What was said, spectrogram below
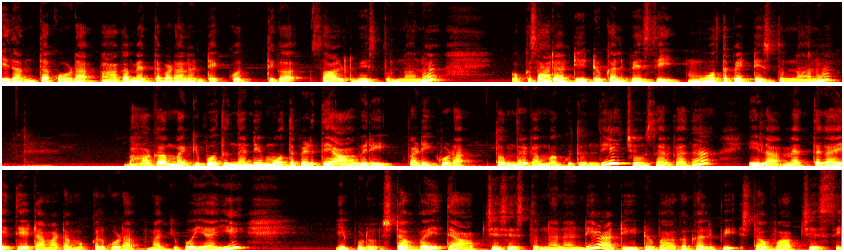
ఇదంతా కూడా బాగా మెత్తబడాలంటే కొద్దిగా సాల్ట్ వేస్తున్నాను. ఒకసారి అటు ఇటు కలిపేసి మూత పెట్టేస్తున్నాను. బాగా మగ్గిపోతుందండి మూత పెడితే ఆవిరి పడి కూడా. తొందరగా మగ్గుతుంది. చూసారు కదా? ఇలా మెత్తగా అయితే టమాటా ముక్కలు కూడా మగ్గిపోయాయి. ఇప్పుడు స్టవ్ అయితే ఆఫ్ చేసేస్తున్నానండి. అటు ఇటు బాగా కలిపి స్టవ్ ఆఫ్ చేసి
